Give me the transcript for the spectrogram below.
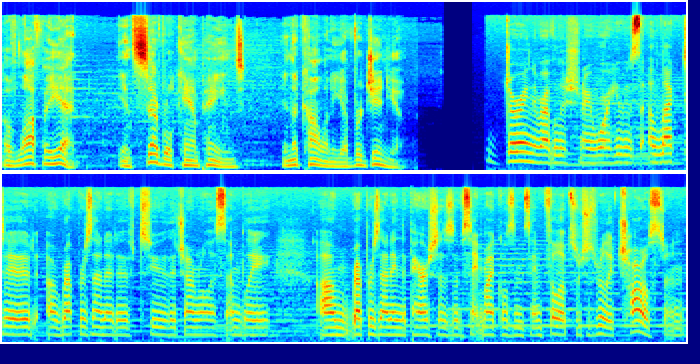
of Lafayette in several campaigns in the colony of Virginia. During the Revolutionary War, he was elected a representative to the General Assembly um, representing the parishes of St. Michael's and St. Philip's, which is really Charleston.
